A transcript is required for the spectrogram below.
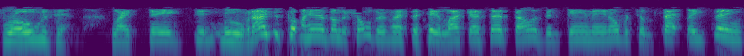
frozen, like they didn't move. And I just put my hands on their shoulders and I said, "Hey, like I said, fellas, this game ain't over till the fat lady sings."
